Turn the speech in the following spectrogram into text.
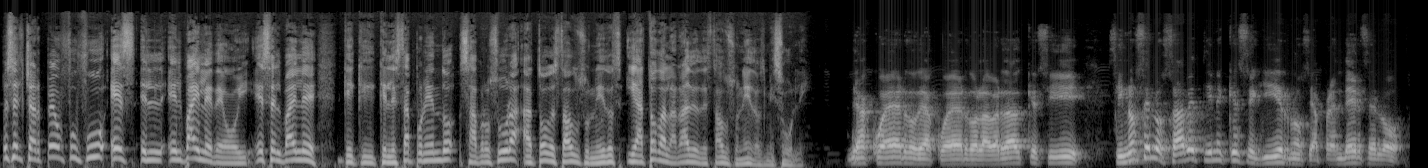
pues el charpeo fufu es el, el baile de hoy, es el baile que, que- que le está poniendo sabrosura a todo Estados Unidos y a toda la radio de Estados Unidos, mi Zuli. De acuerdo, de acuerdo. La verdad que sí. Si no se lo sabe, tiene que seguirnos y aprendérselo.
